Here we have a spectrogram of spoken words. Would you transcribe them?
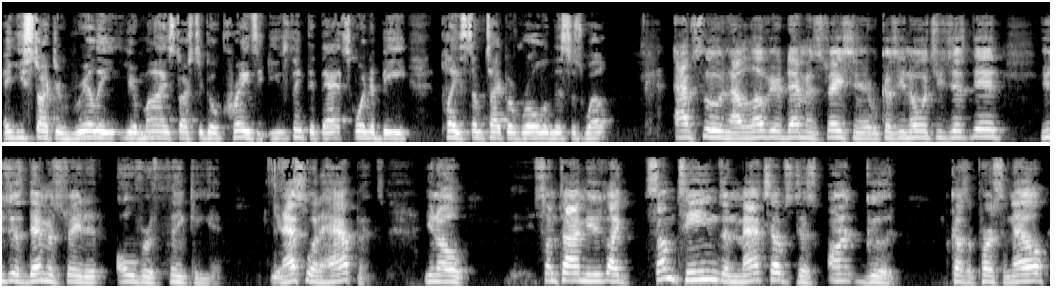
And you start to really, your mind starts to go crazy. Do you think that that's going to be play some type of role in this as well? Absolutely. And I love your demonstration here because you know what you just did? You just demonstrated overthinking it. Yes. And that's what happens. You know, sometimes you like some teams and matchups just aren't good because of personnel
